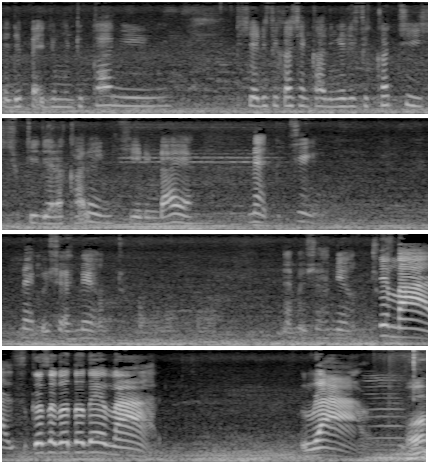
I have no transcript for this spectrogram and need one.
Ele pede muito carinho. Se ele ficar sem carinho, ele fica triste. Porque ele era carente. Ele ainda é. Né, Peitinho? Né, meu charmento? Né, meu charmento? Demais! Coisa gostou demais! Uau! Ó,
